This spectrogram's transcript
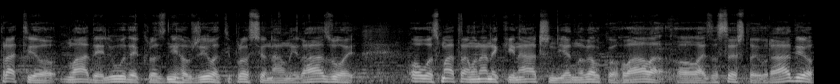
pratio mlade ljude kroz njihov život i profesionalni razvoj ovo smatramo na neki način jedno veliko hvala ovaj, za sve što je uradio.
